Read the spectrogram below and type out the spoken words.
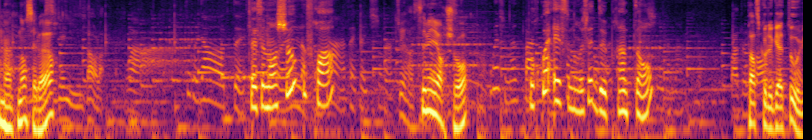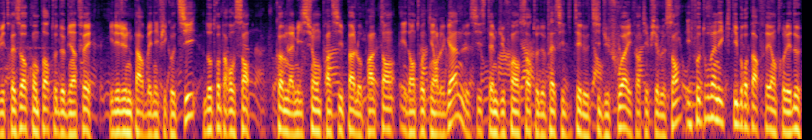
Maintenant, c'est l'heure. Ça se mange chaud ou froid? C'est meilleur chaud. Pourquoi est-ce une recette de printemps? Parce que le gâteau aux huit trésors comporte deux bienfaits. Il est d'une part bénéfique au qi, d'autre part au sang. Comme la mission principale au printemps est d'entretenir le gan, le système du foie en sorte de faciliter le qi du foie et fortifier le sang, il faut trouver un équilibre parfait entre les deux.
